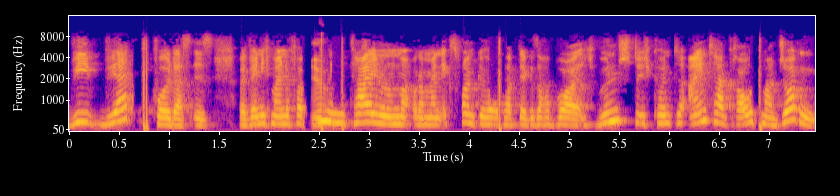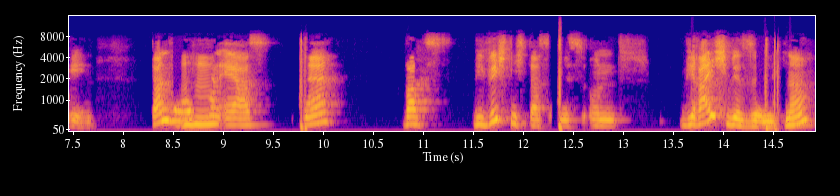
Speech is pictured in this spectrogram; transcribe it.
wie wertvoll das ist. Weil wenn ich meine Familie ja. in Italien oder meinen Ex-Freund gehört habe, der gesagt hat, boah, ich wünschte, ich könnte einen Tag raus mal joggen gehen, dann weiß mhm. man erst, ne, was, wie wichtig das ist und wie reich wir sind, ne?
